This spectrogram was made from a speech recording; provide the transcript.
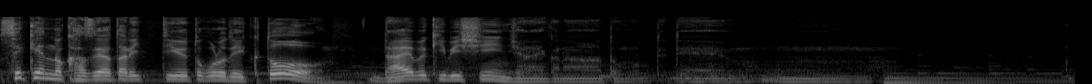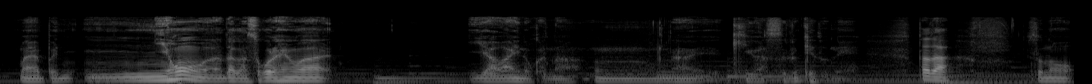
世間の風当たりっていうところでいくとだいぶ厳しいんじゃないかなと思っててうんまあやっぱり日本はだからそこら辺はやばいのかな？うんな気がするけどね。ただその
